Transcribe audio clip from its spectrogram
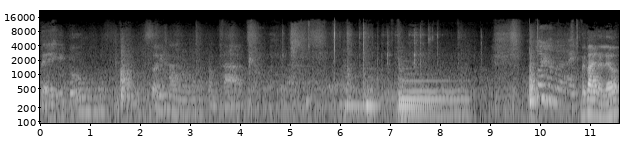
ดี๋ยวเดูสวัสดีครับคุณครับ๊ายบายหน่อยเร็ว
